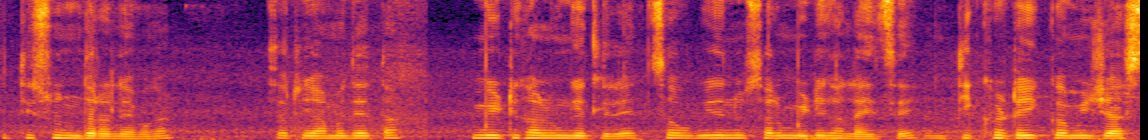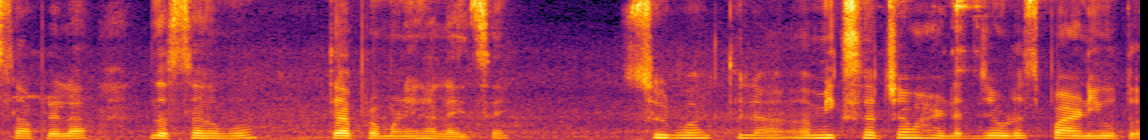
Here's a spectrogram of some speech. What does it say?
किती सुंदर आला आहे बघा. तर यामध्ये आता मीठ घालून घेतलेलं आहे. चवीनुसार मीठ घालायचं आहे. आणि तिखटही कमी जास्त आपल्याला जसं हवं त्याप्रमाणे घालायचं आहे. सुरुवातीला मिक्सरच्या भांड्यात जेवढंच पाणी होतं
